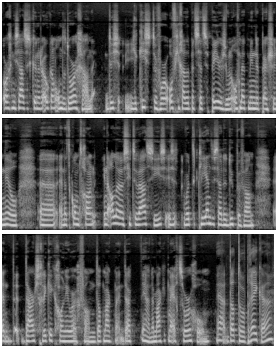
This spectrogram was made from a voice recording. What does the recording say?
organisaties kunnen er ook aan onderdoor gaan. Dus je kiest ervoor of je gaat het met ZZP'ers doen... of met minder personeel. Uh, en het komt gewoon in alle situaties... Is, wordt de cliënt is daar de dupe van. En daar schrik ik gewoon heel erg van. Dat maakt me, daar, ja, daar maak ik me echt zorgen om. Ja, dat doorbreken...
